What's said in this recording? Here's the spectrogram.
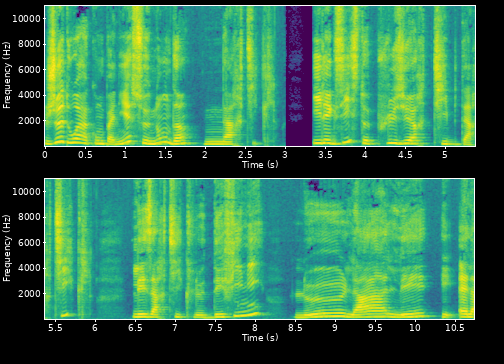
je dois accompagner ce nom d'un article. Il existe plusieurs types d'articles. Les articles définis, le, la, les et L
